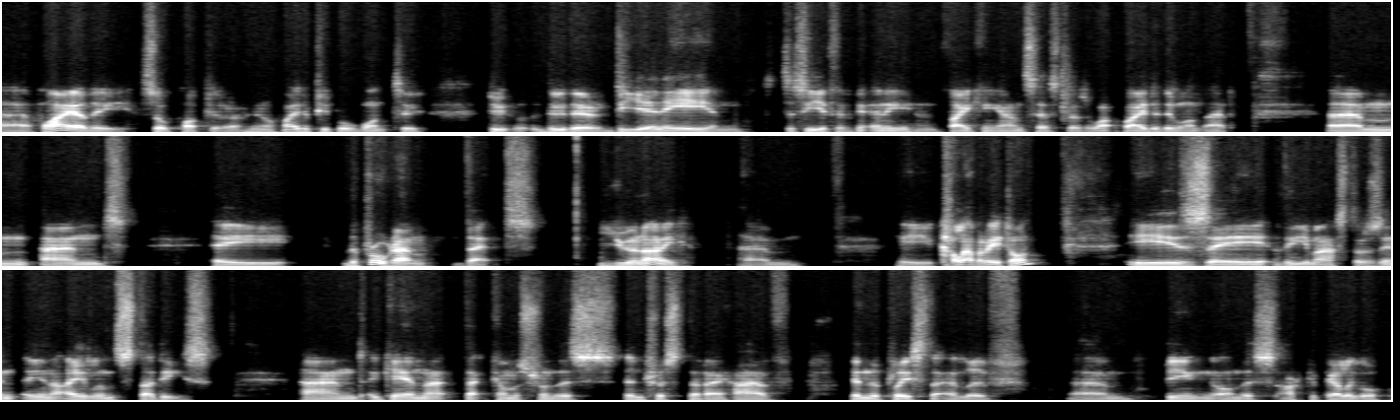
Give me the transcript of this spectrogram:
Uh, why are they so popular? You know, why do people want to do do their DNA and to see if they've got any Viking ancestors? Why, why do they want that? Um, and a the program that you and I um, collaborate on is a, the Masters in, in Island Studies. And again, that, that comes from this interest that I have in the place that I live, um, being on this archipelago.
